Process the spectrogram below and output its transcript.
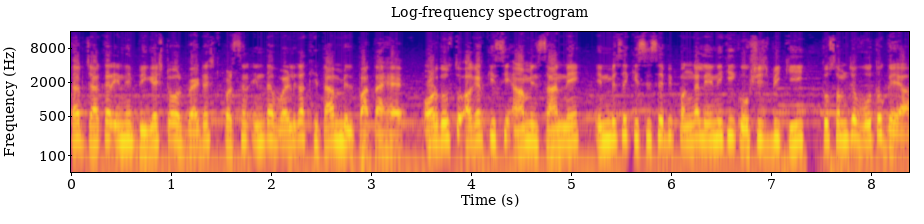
तब जाकर इन्हें बिगेस्ट और baddest person in the world का खिताब मिल पाता है। और दोस्तों, अगर किसी आम इंसान ने इनमें से किसी से भी पंगा लेने की कोशिश भी की तो समझो वो तो गया।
